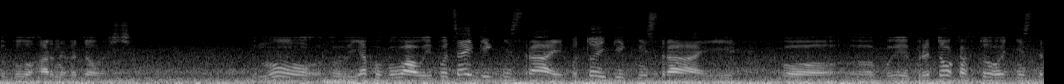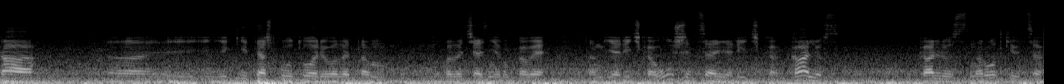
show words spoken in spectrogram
тут було гарне видовище. Тому е, я побував і по цей бік Дністра, і по той бік Дністра, і по, е, і притоках того Дністра, е, які теж поутворювали там величезні рукави. Там є річка Ушиця, є річка Калюс, Калюс на Рудківцях.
